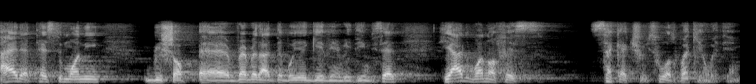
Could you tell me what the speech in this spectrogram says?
I had a testimony Bishop uh, Reverend Adeboye gave in Redeemed. He said he had one of his secretaries who was working with him.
